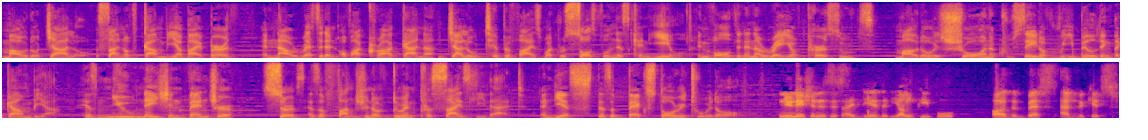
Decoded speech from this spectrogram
Maodo Jallow, a son of Gambia by birth and now resident of Accra, Ghana, Jallow typifies what resourcefulness can yield. Involved in an array of pursuits, Maodo is sure on a crusade of rebuilding the Gambia. His New Nation venture serves as a function of doing precisely that. And yes, there's a backstory to it all. New Nation is this idea that young people are the best advocates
